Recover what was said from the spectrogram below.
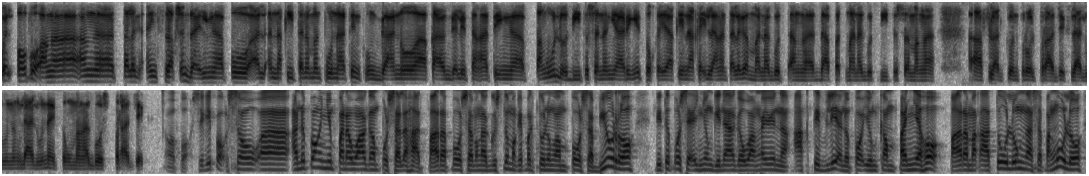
Well, opo, ang ang ah, talaga instruction dahil nga po al- nakita naman po natin kung gaano ah, kagalit ang ating ah, pangulo dito sa nangyaring ito kaya kinakailangan talaga managot ang ah, dapat managot dito sa mga ah, flood control projects lalo nang lalo na itong mga ghost projects. Opo, sige po. So, ah, ano po ang inyong panawagan po sa lahat para po sa mga gusto makipagtulungan po sa Bureau, dito po sa inyong ginagawa ngayon na actively, ano po, yung kampanya ho para makatulong nga sa Pangulo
